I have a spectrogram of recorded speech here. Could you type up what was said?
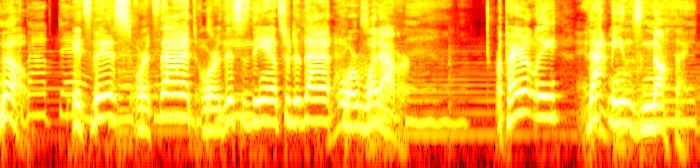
no, it's this or it's that or this is the answer to that or whatever. Apparently, that means nothing.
